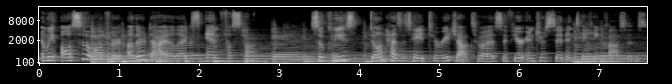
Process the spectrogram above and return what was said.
And we also offer other dialects and Fusha. So please don't hesitate to reach out to us if you're interested in taking classes.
